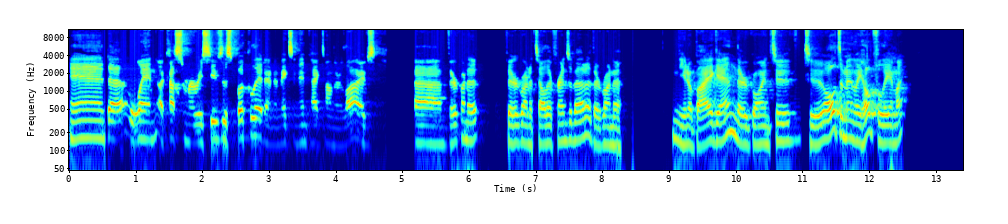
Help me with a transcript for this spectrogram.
And uh, when a customer receives this booklet and it makes an impact on their lives uh, they're going to they're going to tell their friends about it. They're going to you know buy again. They're going to to ultimately hopefully in my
